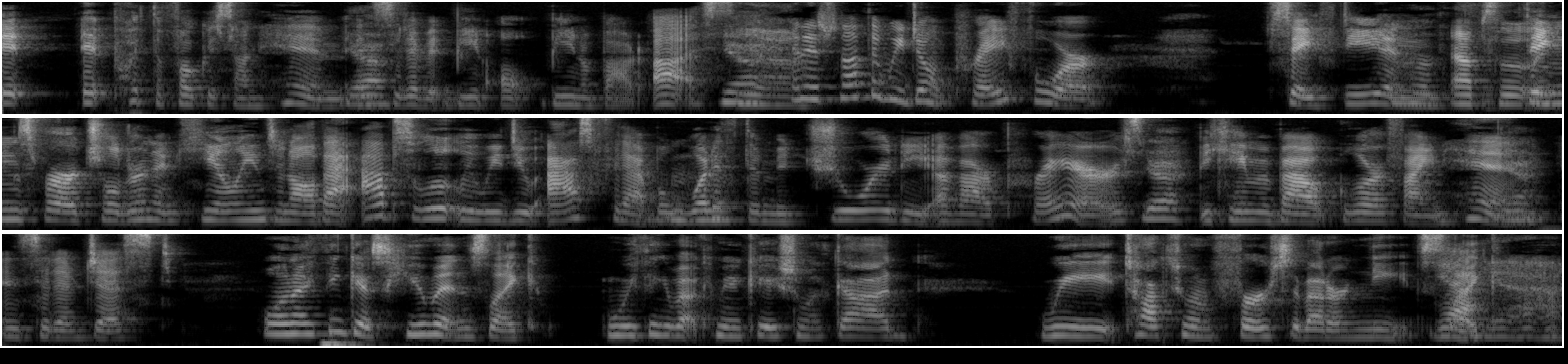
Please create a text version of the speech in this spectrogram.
it it put the focus on him Yeah. instead of it being all being about us. Yeah. Yeah. And it's not that we don't pray for safety and Mhm. Absolutely. things for our children and healings and all that. Absolutely we do ask for that. But what Mhm. if the majority of our prayers yeah became about glorifying him Yeah. instead of just well and i think as humans like when we think about communication with god we talk to him first about our needs Yeah. like yeah.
